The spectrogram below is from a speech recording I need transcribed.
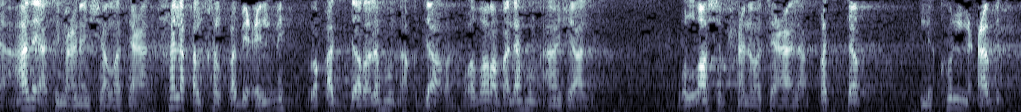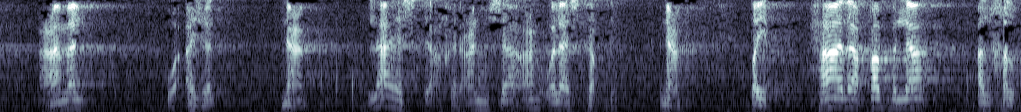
هذا يأتي معنا إن شاء الله تعالى. خلق الخلق بعلمه وقدر لهم أقدارا وضرب لهم آجالا. والله سبحانه وتعالى قدر لكل عبد عمل وأجل. نعم. لا يستأخر عنه ساعة ولا يستقدم. نعم. طيب. هذا قبل الخلق.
